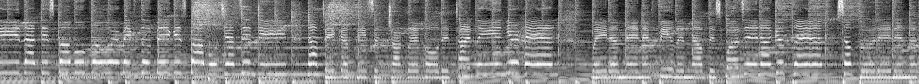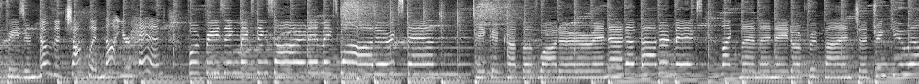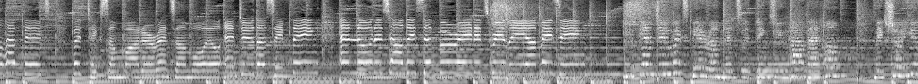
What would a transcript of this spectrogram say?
melt. This wasn't a good plan. So put it in the freezer. No, the chocolate, not your hand. For freezing makes things hard, it makes water expand. Take a cup of water and add a powdered mix, like lemonade or fruit punch, a drink you will have fixed. But take some water and some oil Make sure you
